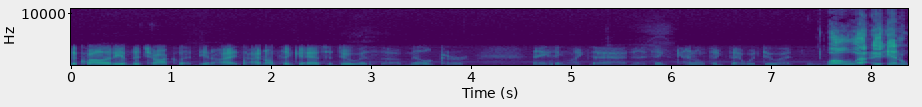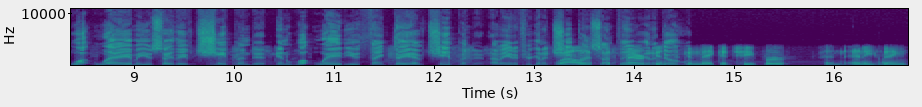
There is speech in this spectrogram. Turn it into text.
the quality of the chocolate. You know, I I don't think it has to do with uh, milk or anything like that. I think I don't think that would do it. Well, uh, in what way? I mean, you say they've cheapened it. In what way do you think they have cheapened it? I mean, if you're going to cheapen well, if something, Americans you're going to do it. can make it cheaper and anything,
